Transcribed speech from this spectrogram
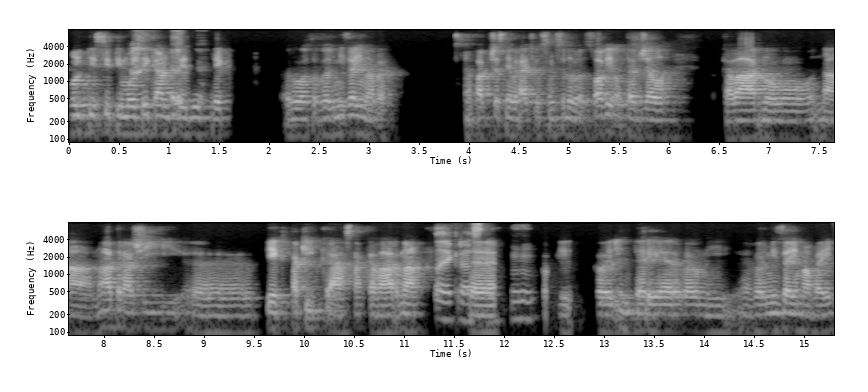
Multi-city, multi-country district. Bylo to velmi zajímavé. A pak přesně vrátil jsem se do Vroclavy, otevřel, kavárnu na nádraží, pěk, taky krásná kavárna. To je krásné. Mhm. Takový, takový interiér velmi, velmi zajímavý.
